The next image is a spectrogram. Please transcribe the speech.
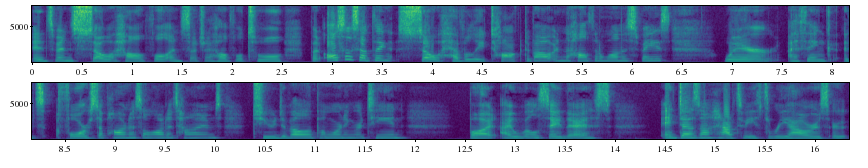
It's been so helpful and such a helpful tool, but also something so heavily talked about in the health and wellness space where I think it's forced upon us a lot of times to develop a morning routine. But I will say this it does not have to be three hours. Or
